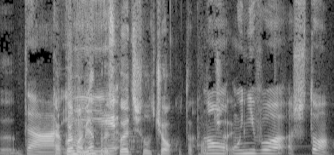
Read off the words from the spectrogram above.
э, да, какой момент и- происходит щелчок у такого Но человека? у него что?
